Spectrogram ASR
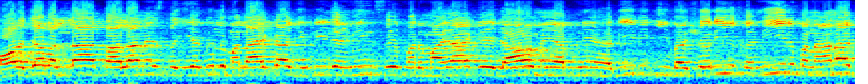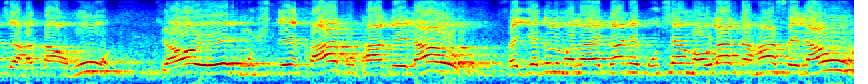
और जब अल्लाह ताला ने सैदुल मलाइका जबरील अमीन से फरमाया कि जाओ, मैं अपने हबीब की बशरी खमीर बनाना चाहता हूँ जाओ, एक मुश्ते खाक उठा के लाओ। सैदुल मलाइका ने पूछा, मौला, कहाँ से लाऊं?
